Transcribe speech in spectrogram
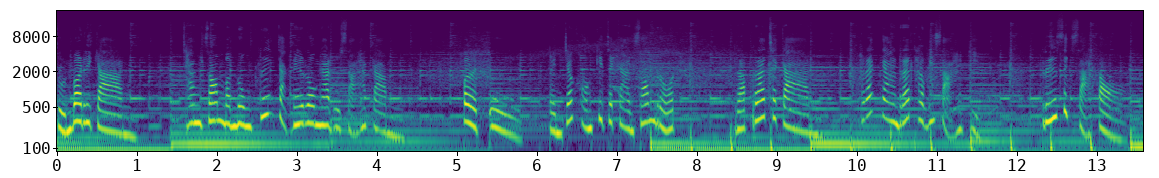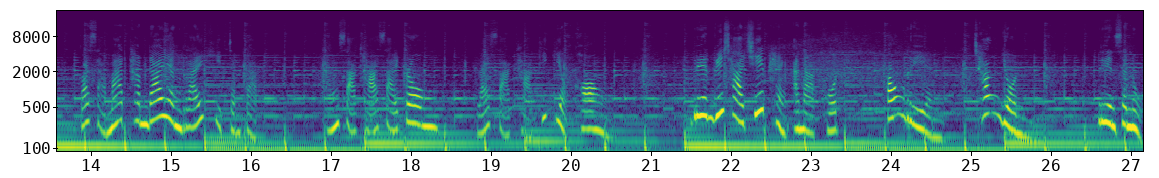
ศูนย์บริการ ช่างซ่อมบำรุงเครื่องจักรในโรงงานอุตสาหกรรม เปิดอู่ เป็นเจ้าของกิจการซ่อมรถ รับราชการ พนักงานรัฐวิสาหกิจ หรือศึกษาต่อ ก็สามารถทำได้อย่างไร้ขีดจำกัด ทั้งสาขาสายตรง และสาขาที่เกี่ยวข้อง เรียนวิชาชีพแห่งอนาคต ต้องเรียน ช่างยนต์ เรียนสนุก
